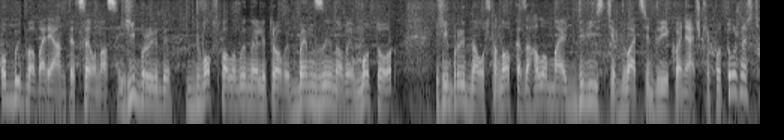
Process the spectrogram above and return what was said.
Обидва варіанти це у нас гібриди, 2,5 літровий бензиновий мотор, гібридна установка. Загалом мають 222 конячки потужності.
